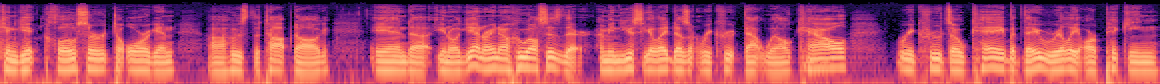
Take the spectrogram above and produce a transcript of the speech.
Can get closer to Oregon, uh, who's the top dog. And uh, you know, again, right now, who else is there? I mean, UCLA doesn't recruit that well. Cal recruits okay, but they really are picking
